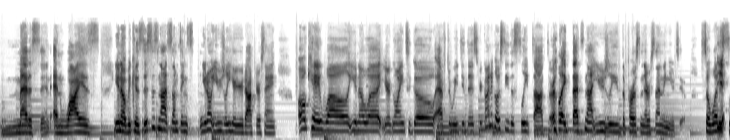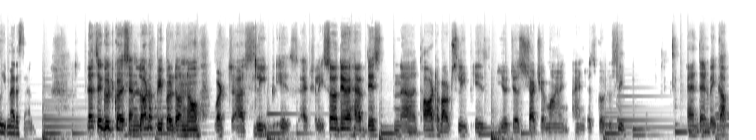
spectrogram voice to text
medicine and why is, you know, because this is not something you don't usually hear your doctor saying, okay, well, you know what? You're going to go after we do this, you're going to go see the sleep doctor. Like, that's not usually the person they're sending you to. So, what yeah. is sleep medicine? That's a good question. A lot of people don't know what uh, sleep is actually. So, they have this uh, thought about sleep is you just shut your mind and just go to sleep and then wake up.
